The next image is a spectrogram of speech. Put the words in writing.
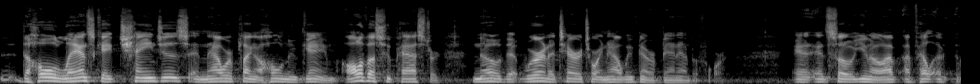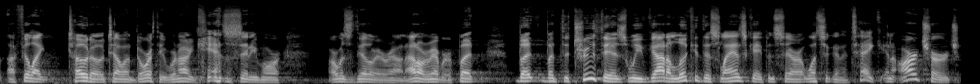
the whole landscape changes, and now we're playing a whole new game. All of us who pastor know that we're in a territory now we've never been in before. And, and so, you know, I, I, I feel like Toto telling Dorothy, we're not in Kansas anymore. Or was it the other way around? I don't remember. But, but, but the truth is, we've got to look at this landscape and say, all right, what's it going to take? In our church,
